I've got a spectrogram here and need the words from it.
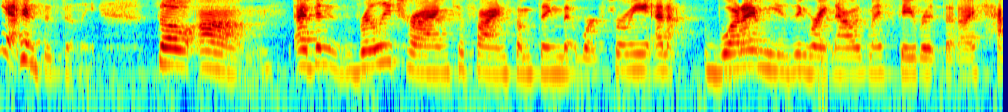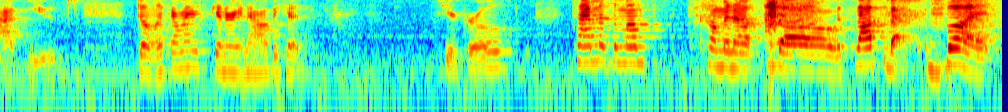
Yeah. consistently. So um, I've been really trying to find something that works for me, and what I'm using right now is my favorite that I have used. Don't look at my skin right now because it's your girl's time of the month coming up, so it's not the best. But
